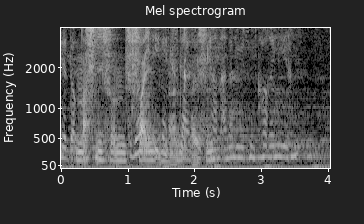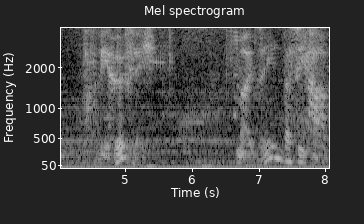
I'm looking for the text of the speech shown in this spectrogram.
Danke. Massen von Feinden angreifen. Wie höflich. Mal sehen, was Sie haben.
